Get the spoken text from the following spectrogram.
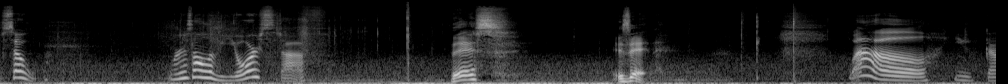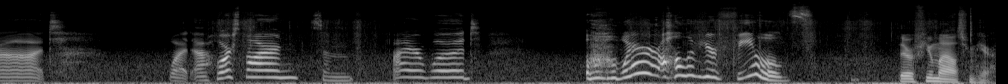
So, where's all of your stuff? This is it. Well, you've got what? A horse barn, some firewood. Where are all of your fields? They're a few miles from here.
